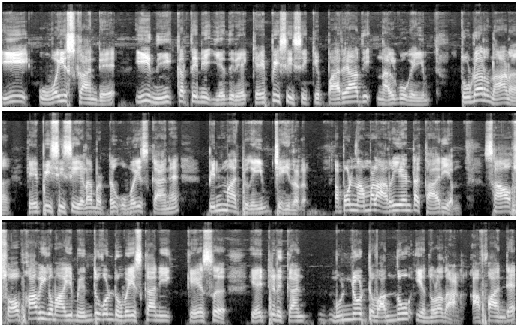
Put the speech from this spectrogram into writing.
ഈ ഉവൈസ് ഖാന്റെ ഈ നീക്കത്തിന് എതിരെ കെ പി സി സിക്ക് പരാതി നൽകുകയും തുടർന്നാണ് കെ പി സി സി ഇടപെട്ട് ഉവൈസ് ഖാനെ പിന്മാറ്റുകയും ചെയ്തത്. അപ്പോൾ നമ്മൾ അറിയേണ്ട കാര്യം സ്വാ- സ്വാഭാവികമായും എന്തുകൊണ്ട് ഉവൈസ് ഖാൻ ഈ കേസ് ഏറ്റെടുക്കാൻ മുന്നോട്ട് വന്നു എന്നുള്ളതാണ്. അഫാന്റെ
